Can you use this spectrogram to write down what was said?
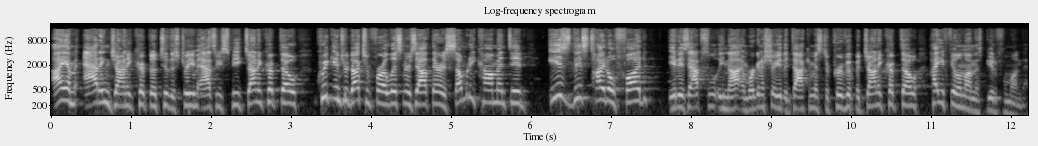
I am adding Johnny Crypto to the stream as we speak. Johnny Crypto, quick introduction for our listeners out there. As somebody commented, is this title FUD? It is absolutely not, and we're going to show you the documents to prove it. But Johnny Crypto, how you feeling on this beautiful Monday?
